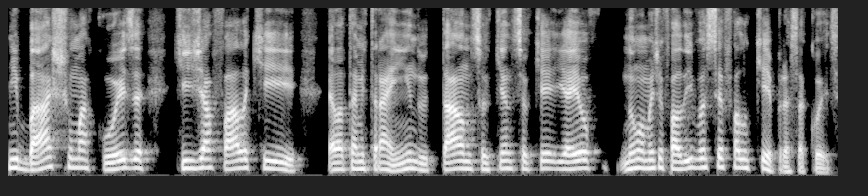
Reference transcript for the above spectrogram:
me baixa uma coisa que já fala que ela tá me traindo e tal, não sei o que, não sei o que. E aí eu normalmente eu falo: E você fala o que para essa coisa?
